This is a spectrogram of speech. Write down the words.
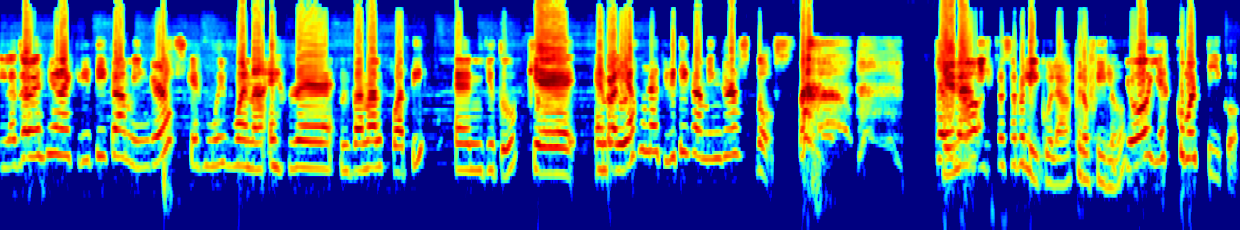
la otra vez vi una crítica a Mean Girls, que es muy buena, es de Donald Quati en YouTube, que en realidad es una crítica a Mean Girls 2. ¿Quién ha visto esa película? Pero filo. Yo y es como el pico.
